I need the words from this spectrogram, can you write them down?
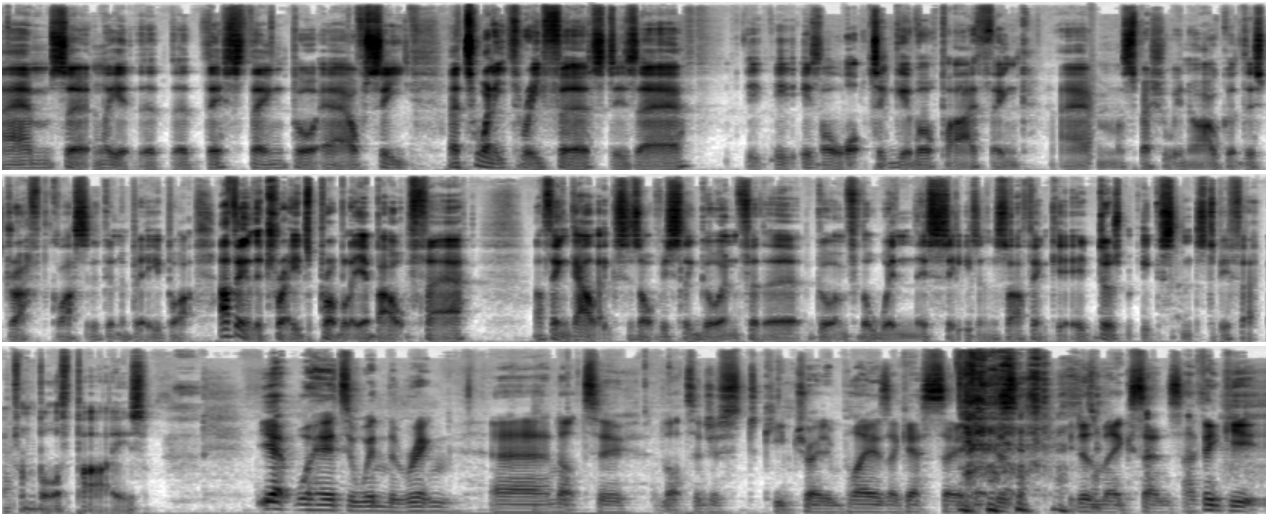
Um, certainly at, at, at this thing, but uh, obviously a 23 first is, uh, is a lot to give up. I think, um, especially we know how good this draft class is going to be. But I think the trade's probably about fair. I think Alex is obviously going for the going for the win this season, so I think it, it does make sense to be fair from both parties. Yep, we're here to win the ring, uh, not to not to just keep trading players. I guess so. It does it does make sense. I think it,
